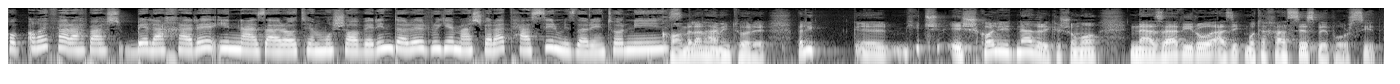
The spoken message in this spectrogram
خب آقای فرح بخش بالاخره این نظرات مشاورین داره روی مشورت تاثیر می‌ذاره اینطور نیست؟ کاملا همینطوره. ولی هیچ اشکالی نداره که شما نظری رو از یک متخصص بپرسید.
